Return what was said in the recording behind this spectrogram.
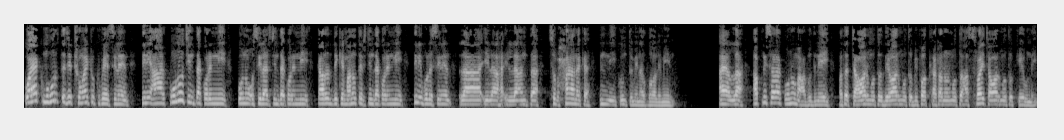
কয়েক মুহূর্তে যে সময়টুকু পেয়েছিলেন তিনি আর কোনো চিন্তা করেননি, কোনো ওসিলার চিন্তা করেননি, কারোর দিকে মানতের চিন্তা করেননি। তিনি বলেছিলেন আয় আল্লাহ, আপনি ছাড়া কোনো মাহবুদ নেই, অর্থাৎ চাওয়ার মতো, দেওয়ার মতো, বিপদ কাটানোর মতো, আশ্রয় চাওয়ার মতো কেউ নেই।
